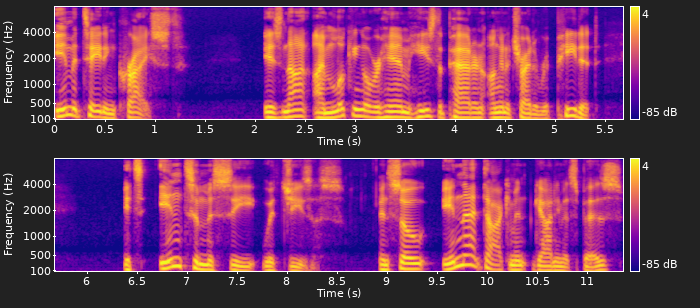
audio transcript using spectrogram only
imitating Christ is not, I'm looking over him, he's the pattern, I'm going to try to repeat it. It's intimacy with Jesus. And so in that document, Gaudium et Spes,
